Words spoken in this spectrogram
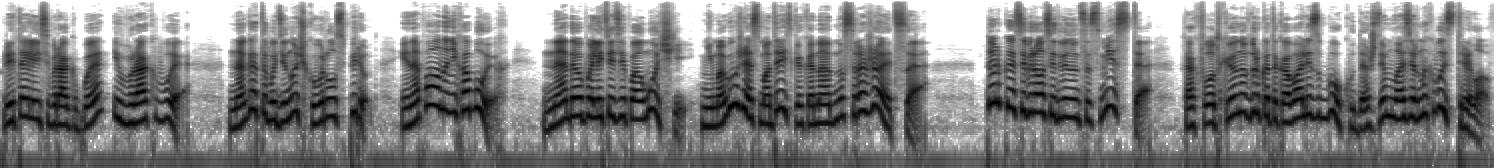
притаились враг Б и враг В. Нагата в одиночку вырвалась вперед и напала на них обоих. Надо бы полететь и помочь ей, не могу же я смотреть, как она одна сражается. Только я собирался двинуться с места, как флот Киона вдруг атаковали сбоку дождем лазерных выстрелов.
